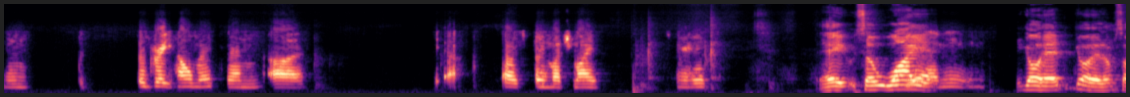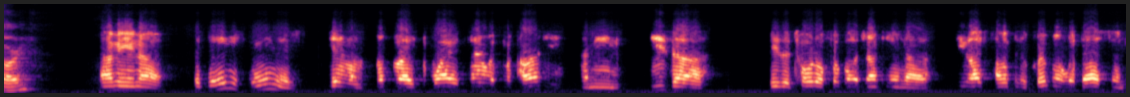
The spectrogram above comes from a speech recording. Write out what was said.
I mean, they're great helmets, and uh, yeah, that was pretty much my experience. Hey, so why? Yeah, I mean, Go ahead. Go ahead. I'm sorry. I mean, uh, the biggest thing is, you know, like Wyatt said with McCarty. I mean, he's a he's a total football junkie, and uh, he likes talking equipment with us. And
